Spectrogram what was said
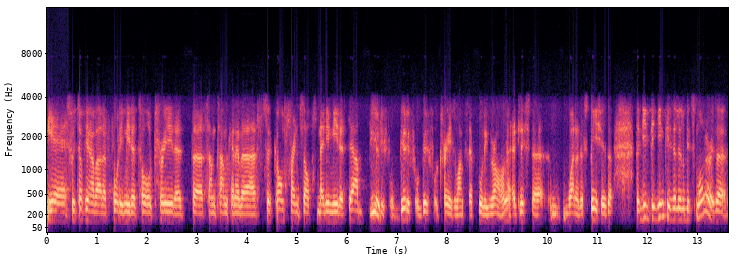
Yes, we're talking about a 40 meter tall tree that uh, sometimes can have a circumference of many meters. They are beautiful, beautiful, beautiful trees once they're fully grown, at least uh, one of the species. The, the Gympie Gympie is a little bit smaller, is a,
